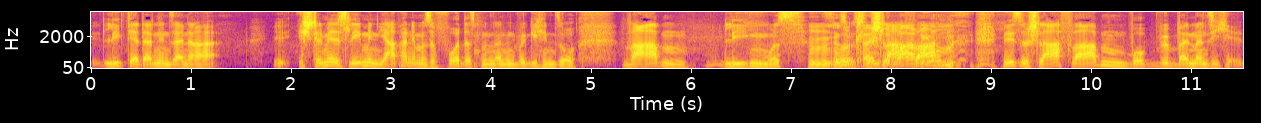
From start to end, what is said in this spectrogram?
liegt er dann in seiner. Ich stelle mir das Leben in Japan immer so vor, dass man dann wirklich in so Waben liegen muss. in so einem kleinen Schlafwaben. nee, so Schlafwaben, wo, weil man sich äh,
